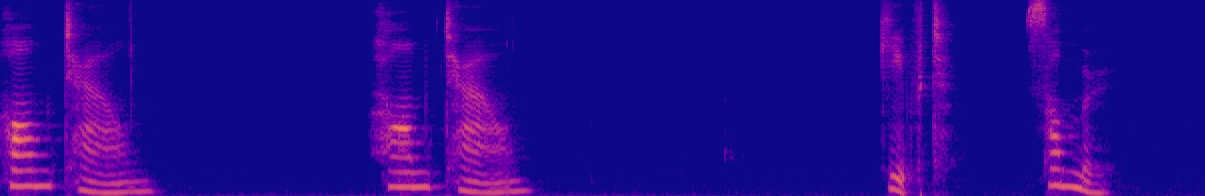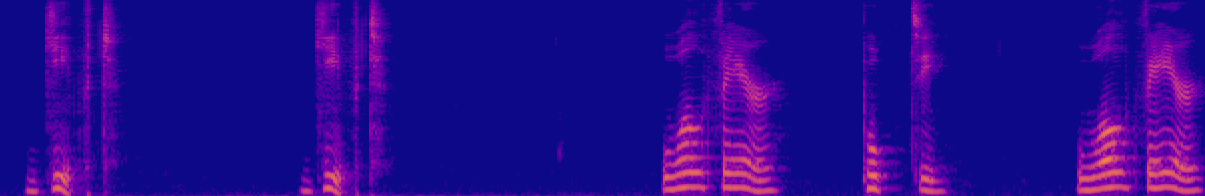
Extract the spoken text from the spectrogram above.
hometown hometown gift 선물 gift gift welfare 복지 welfare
